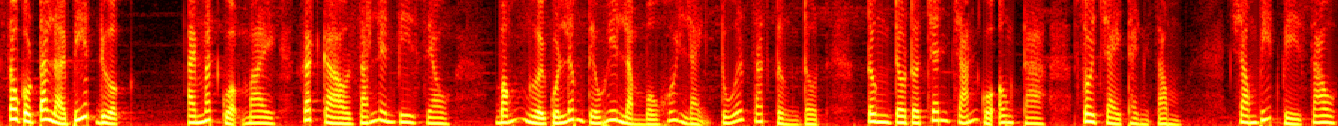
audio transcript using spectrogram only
sao cậu ta lại biết được? Hai mắt của Mai gắt gào dán lên video. Bóng người của Lâm Tiểu Huy làm mồ hôi lạnh túa ra từng đợt, từng đợt ở chân chán của ông ta, rồi chảy thành dòng. Chẳng biết vì sao,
